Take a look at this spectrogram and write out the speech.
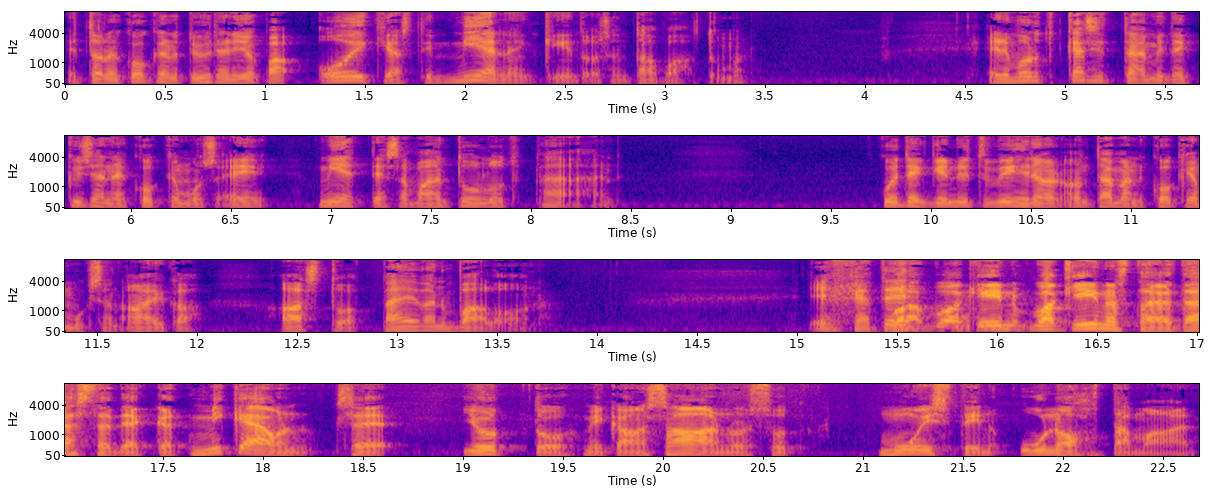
että olen kokenut yhden jopa oikeasti mielenkiintoisen tapahtuman. En voinut käsittää, miten kyseinen kokemus ei mietteessä vain tullut päähän. Kuitenkin nyt vihdoin on tämän kokemuksen aika astua päivän valoon. Ehkä te... Mua, mua, kiin, mua kiinnostaa jo tästä, että mikä on se juttu, mikä on saanut sut muistin unohtamaan.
